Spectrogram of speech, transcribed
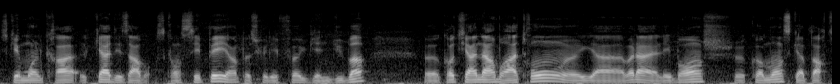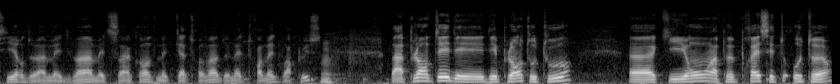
ce qui est moins le, cas des arbres ce qu'en CP, hein, parce que les feuilles viennent du bas. Euh, quand il y a un arbre à tronc, euh, il y a, voilà, les branches euh, commencent qu'à partir de 1m20, 1m50, 1m80, 2m, 3m, voire plus. Mm. Bah, planter des, des plantes autour euh, qui ont à peu près cette hauteur.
